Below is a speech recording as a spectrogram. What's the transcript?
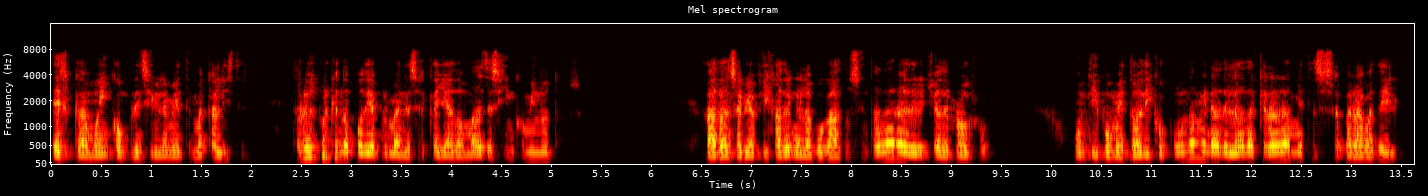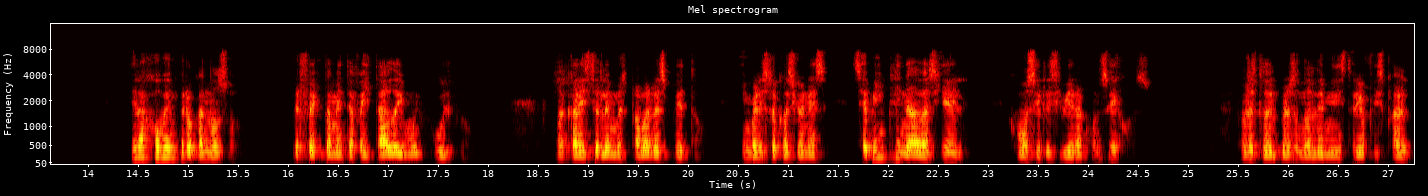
exclamó incomprensiblemente McAllister, tal vez porque no podía permanecer callado más de cinco minutos. Adam se había fijado en el abogado sentado a la derecha de Rosewood, un tipo metódico con una mirada helada que raramente se separaba de él. Era joven pero canoso, perfectamente afeitado y muy pulcro. Macalister le mostraba respeto y en varias ocasiones se había inclinado hacia él, como si recibiera consejos. El resto del personal del Ministerio Fiscal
